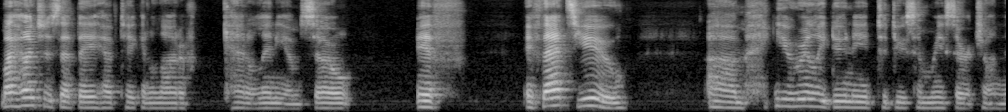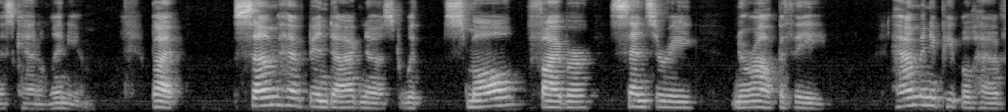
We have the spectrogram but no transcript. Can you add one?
my hunch is that they have taken a lot of gadolinium. So if if that's you, um, you really do need to do some research on this gadolinium. But some have been diagnosed with small fiber sensory neuropathy. How many people have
